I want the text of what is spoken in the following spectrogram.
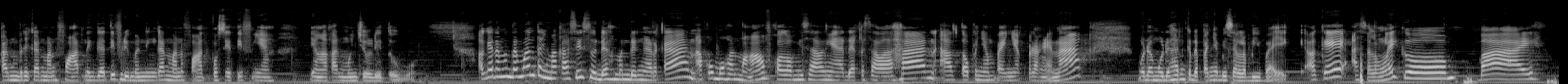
akan memberikan manfaat negatif dibandingkan manfaat positifnya yang akan muncul di tubuh. Oke teman-teman terima kasih sudah mendengarkan. Aku mohon maaf kalau misalnya ada kesalahan atau penyampaiannya kurang enak. Mudah-mudahan ke depannya bisa lebih baik. Oke, assalamualaikum, bye.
